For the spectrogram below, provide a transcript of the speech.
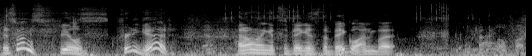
This one feels pretty good. I don't think it's as big as the big one, but Fat little fucker.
